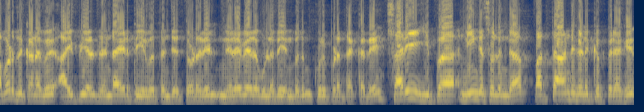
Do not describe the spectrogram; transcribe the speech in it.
அவரது கனவு ஐபிஎல் ரெண்டாயிரத்தி இருபத்தஞ்சு தொடரில் நிறைவேற உள்ளது என்பதும் குறிப்பிடத்தக்கது. சரி இப்ப நீங்க சொல்லுங்க. பத்து ஆண்டுகளுக்கு பிறகு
